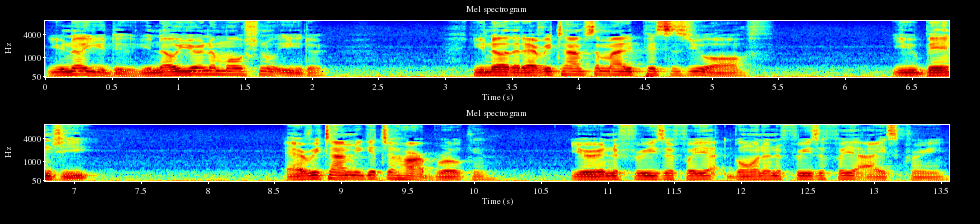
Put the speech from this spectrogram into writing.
You know you do. You know you're an emotional eater. You know that every time somebody pisses you off, you binge eat. Every time you get your heart broken, you're in the freezer for your going in the freezer for your ice cream.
